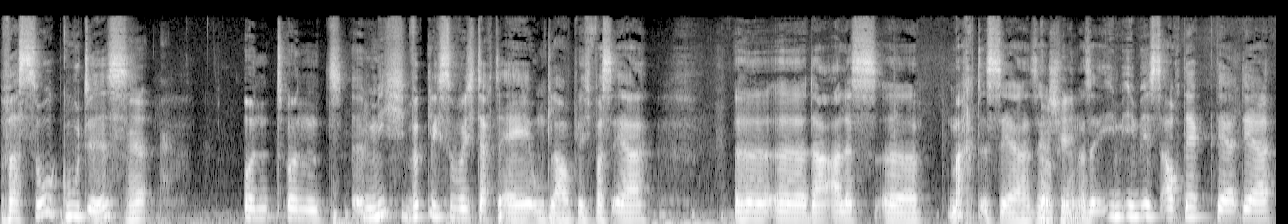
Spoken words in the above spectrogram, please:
was so gut ist Ja. Und, und äh, mich wirklich so, wo ich dachte, ey, unglaublich, was er äh, äh, da alles äh, macht, ist sehr, sehr Okay. schön. Also ihm, ihm ist auch der, der, der,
